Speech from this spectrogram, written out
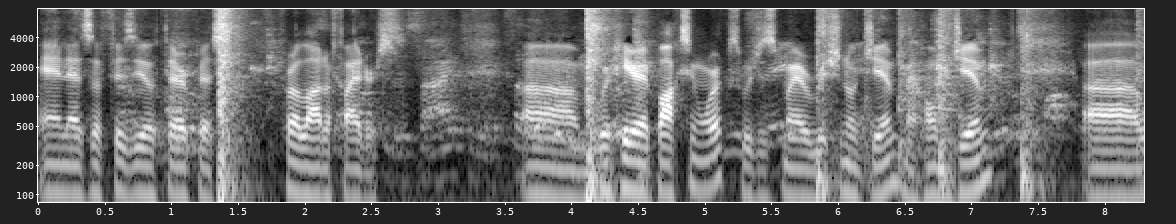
and as a physiotherapist for a lot of fighters. Um, we're here at Boxing Works, which is my original gym, my home gym. Uh,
